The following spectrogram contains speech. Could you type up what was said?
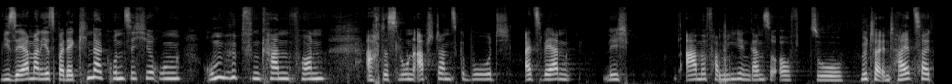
wie sehr man jetzt bei der Kindergrundsicherung rumhüpfen kann von, ach, das Lohnabstandsgebot, als wären nicht arme Familien ganz so oft so Mütter in Teilzeit,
